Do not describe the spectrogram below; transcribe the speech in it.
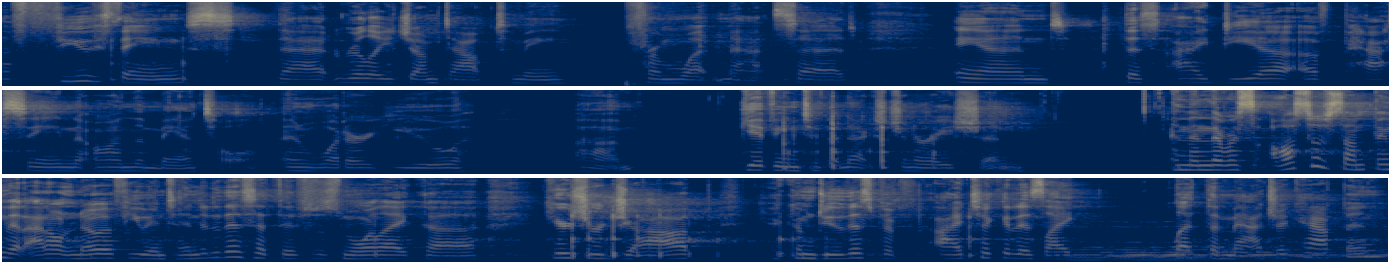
a few things that really jumped out to me from what Matt said. And this idea of passing on the mantle and what are you um, giving to the next generation. And then there was also something that I don't know if you intended this, that this was more like, a, here's your job, come do this. But I took it as like, let the magic happen.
